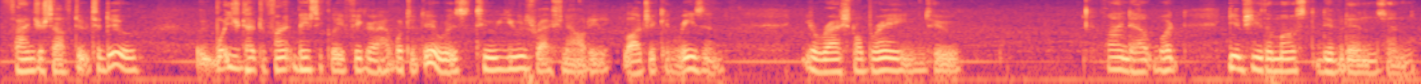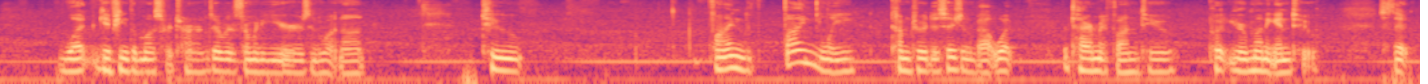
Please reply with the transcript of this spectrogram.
find yourself to, to do what you'd have to find basically figure out what to do is to use rationality logic and reason your rational brain to find out what gives you the most dividends and what gives you the most returns over so many years and whatnot to find finally come to a decision about what retirement fund to put your money into so that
